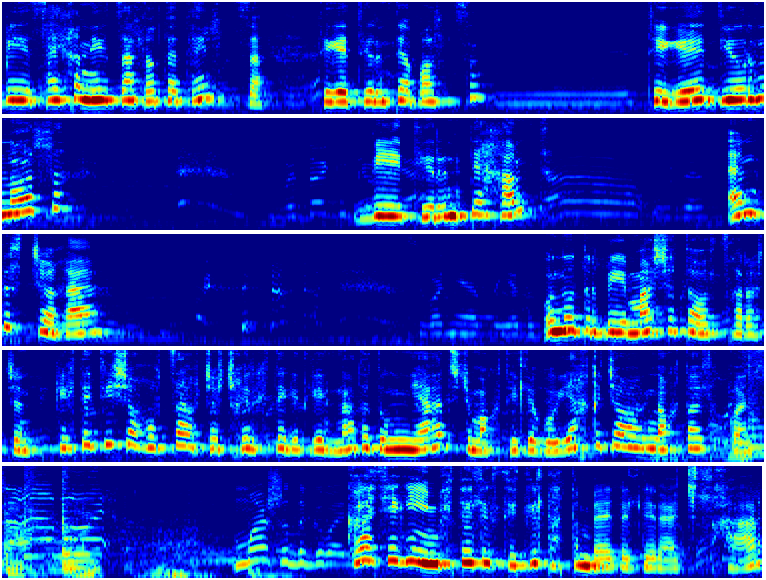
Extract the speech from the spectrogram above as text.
Би саяхан нэг залуутай танилцсан. Тэгээд тэрнтэй болцсон. Тэгээд ер нь бол би тэрнтэй хамт амьдарч байгаа. Өнөөдөр би Машатай уулзахаар очино. Гэхдээ тийшээ хувцас авч очих хэрэгтэй гэдгийг надад өмнө ягаад ч юм огт хэлээгүй. Яах гэж байгааг нь огт ойлгохгүй байсан. Катягийн эмгтээлэг сэтгэл татан байдал дээр ажиллахаар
